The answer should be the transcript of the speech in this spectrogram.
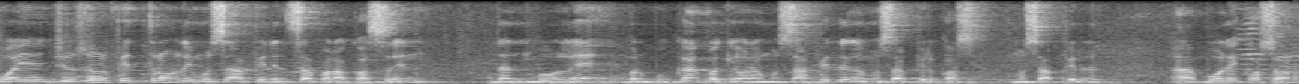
wa yajuzul fitru li musafirin safara qasrin dan boleh berbuka bagi orang musafir dengan musafir kos musafir uh, boleh kosor.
